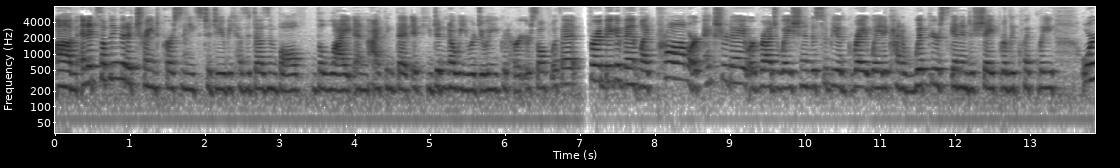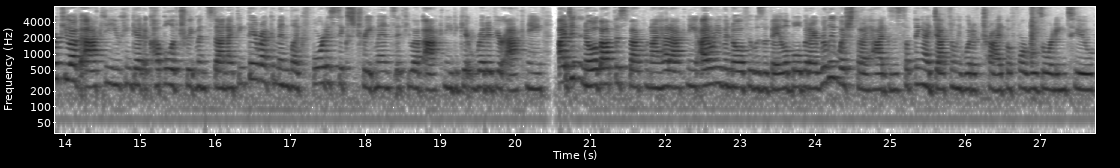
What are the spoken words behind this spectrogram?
Um, and it's something that a trained person needs to do because it does involve the light. And I think that if you didn't know what you were doing, you could hurt yourself with it. For a big event like prom or picture day or graduation, this would be a great way to kind of whip your skin into shape really quickly. Or if you have acne, you can get a couple of treatments done. I think they recommend like four to six treatments if you have acne to get rid of your acne. I didn't know about this back when I had acne. I don't even know if it was available, but I really wish that I had because it's something I definitely would have tried before resorting to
